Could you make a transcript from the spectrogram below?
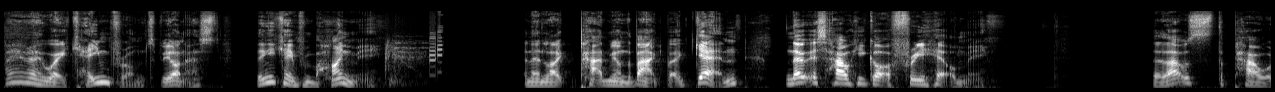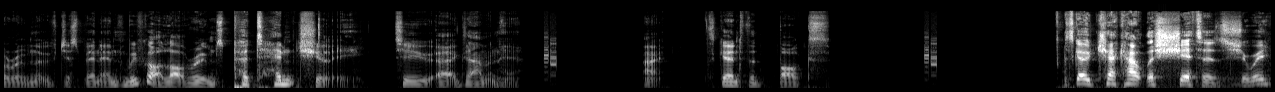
I don't know where he came from, to be honest. I think he came from behind me. And then, like, patted me on the back. But again, notice how he got a free hit on me. So that was the power room that we've just been in. We've got a lot of rooms, potentially, to uh, examine here. Alright, let's go into the bogs. Let's go check out the shitters, shall we?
